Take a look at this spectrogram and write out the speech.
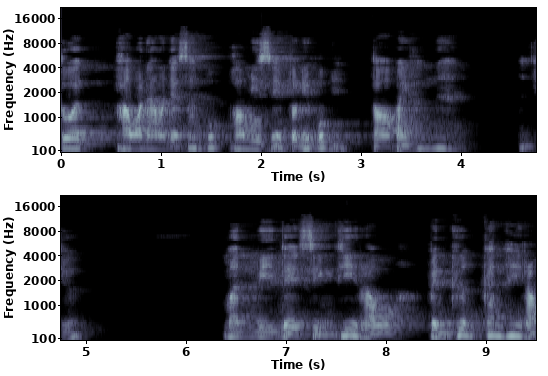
ตัวภาวนามันจะสั้นปุ๊บพอมีเสพตัวนี้ปุ๊บเนี่ยต่อไปข้างหน้า มันเยอะ มันมีแต่สิ่งที่เราเป็นเครื่องกั้นให้เรา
